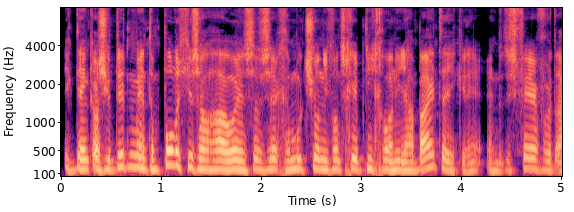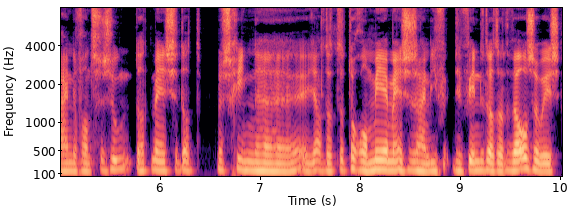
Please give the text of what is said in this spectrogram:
Ik denk als je op dit moment een polletje zou houden en zou zeggen, moet Johnny van het Schip niet gewoon een jaar bijtekenen? En het is ver voor het einde van het seizoen, dat mensen dat misschien, eh, ja, dat er toch wel meer mensen zijn die, die vinden dat het wel zo is,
